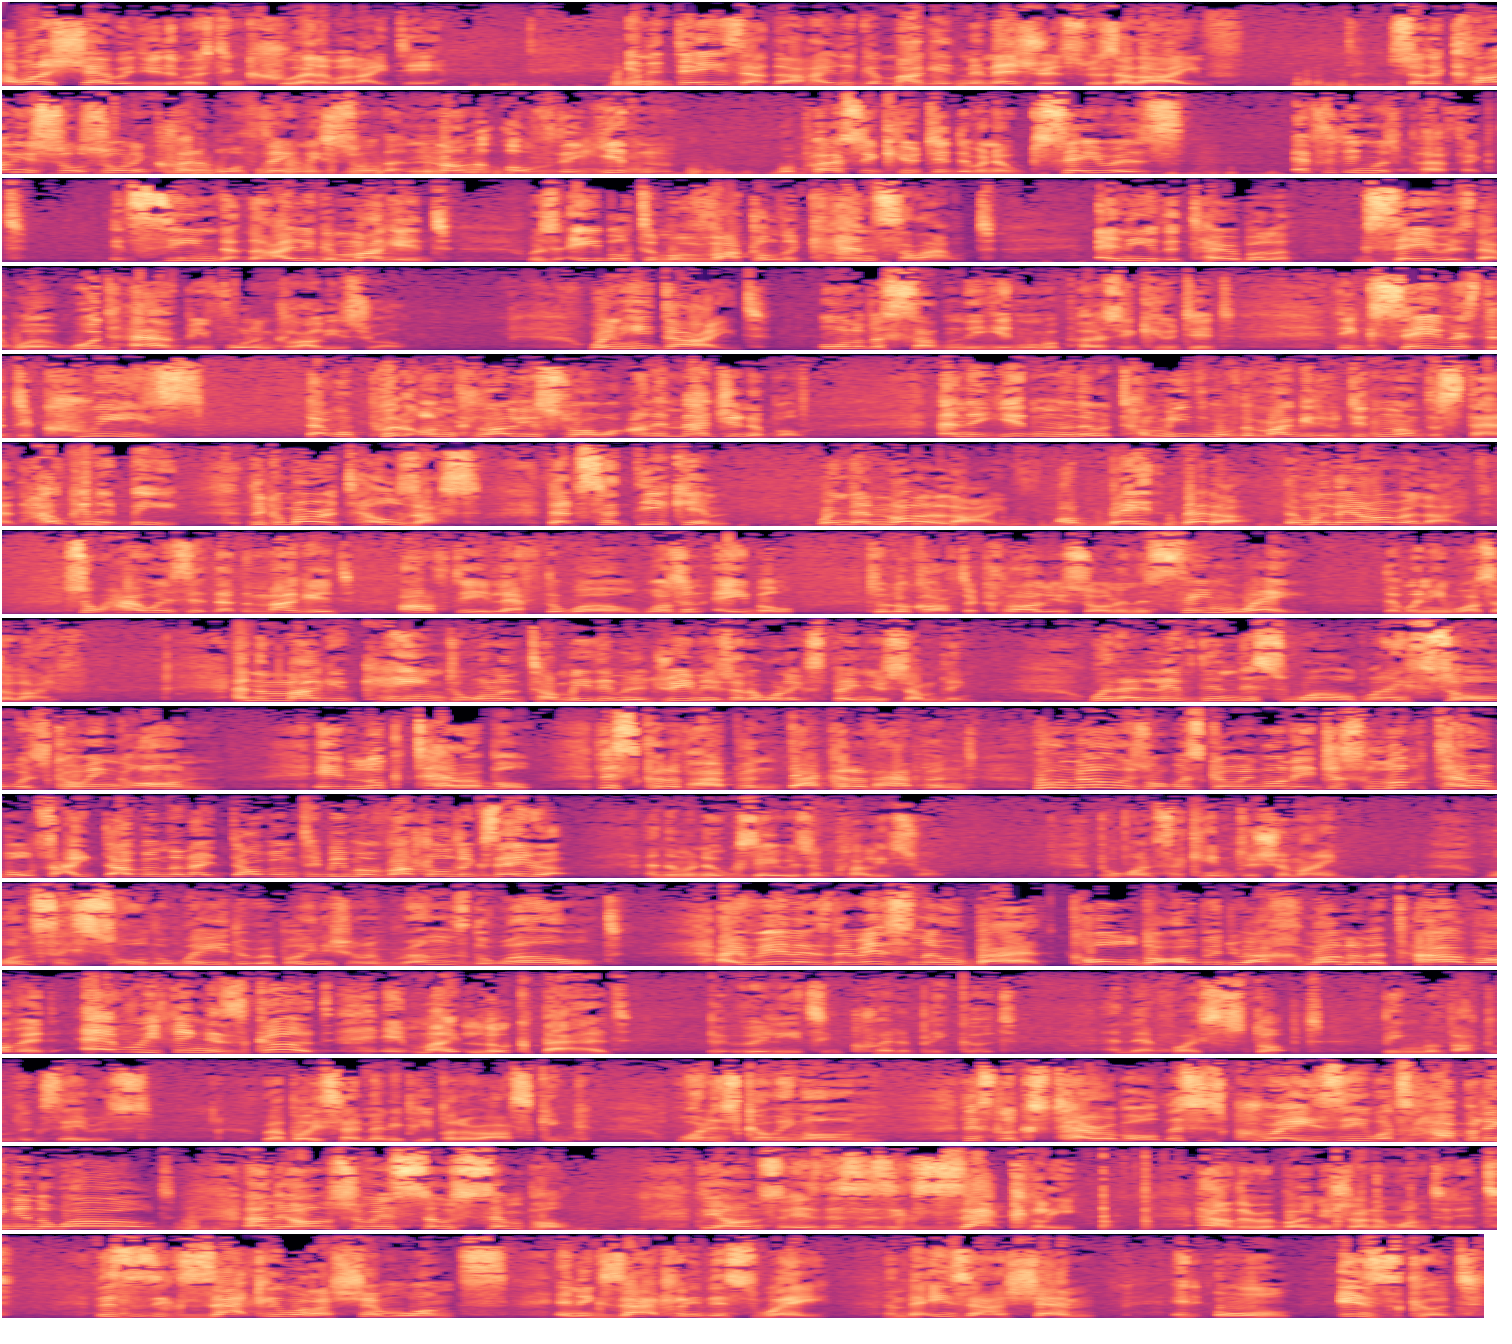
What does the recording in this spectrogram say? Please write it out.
I want to share with you the most incredible idea. In the days that the Heilige Maggid Memezritz was alive, so the Klal Yisrael saw an incredible thing. They saw that none of the Yidden were persecuted. There were no Gzeiras. Everything was perfect. It seemed that the Heilige Maggid was able to mavatal, to cancel out any of the terrible Gzeiras that were, would have befallen Klal Yisrael. When he died, all of a sudden the Yidden were persecuted. The Gzeiras, the decrees that were put on Klal Yisrael were unimaginable. And the Yidden and there were Talmidim of the Maggid who didn't understand. How can it be? The Gemara tells us that Tzaddikim, when they're not alive, are better than when they are alive. So how is it that the Maggid, after he left the world, wasn't able to look after Klal Yisrael in the same way that when he was alive? And the Maggid came to one of the Talmidim in a dream and he said, I want to explain you something. When I lived in this world, when I saw what was going on, it looked terrible. This could have happened. That could have happened. Who knows what was going on? It just looked terrible. So I davened and I davened to be Mavatal Gzeira. And there were no Gzeiras on Klal Yisrael. But once I came to Shamayim, once I saw the way the Ribono Shel Olam runs the world, I realize there is no bad. Kol Ovid Rahman Latav Ovid. Everything is good. It might look bad, but really it's incredibly good. And therefore I stopped being Mavatal Gzeiras. Rabbi said many people are asking, what is going on? This looks terrible. This is crazy. What's happening in the world? And the answer is so simple. The answer is this is exactly how the Ribono Shel Olam wanted it. This is exactly what Hashem wants in exactly this way. And Be'ezah Hashem, it all is good.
